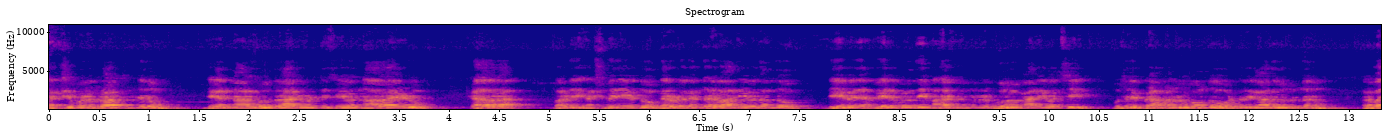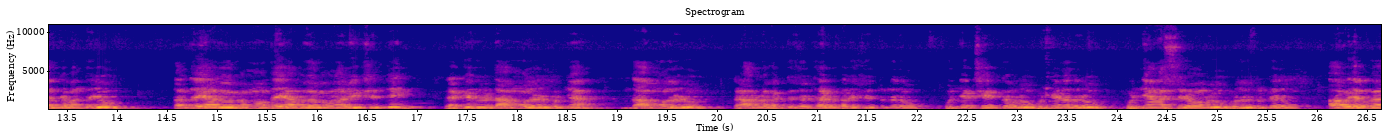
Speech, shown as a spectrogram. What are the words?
రక్షిపను ప్రార్థించను. జగన్నాథ సూత్రాటువంటి శ్రీ నారాయణుడు కలవర మరి లక్ష్మీదేవితో గరుడ గంధర్వ దేవతలతో దేవ వేల కొలది భూలోకానికి వచ్చి ముసలి బ్రాహ్మణ రూపంతో ఒంటరిగా తిరుగుతున్నాను ప్రపంచమంతయు తన దయాలోకము దయాలోకమున వీక్షించి రక్షితుడు దామోదరుడు పుణ్య దామోదరుడు ప్రాణుల భక్తి శ్రద్ధలు పరిశీలిస్తున్నారు పుణ్యక్షేత్రములు పుణ్యనదులు పుణ్యాశ్రమములు పొదులుతుంటారు ఆ విధముగా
